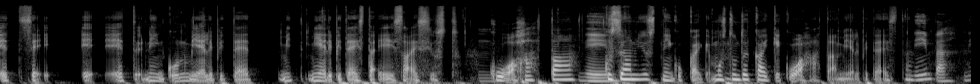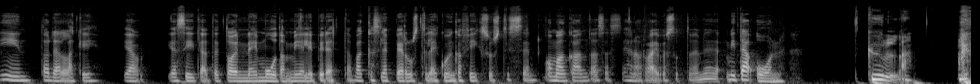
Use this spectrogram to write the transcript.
että, se, et, et, niin kuin mielipiteet mit, mielipiteistä ei saisi just mm. kuohahtaa. Niin. Kun se on just niin kuin kaikki, musta tuntuu, että kaikki kuohahtaa mielipiteistä. Niinpä, niin, todellakin. Ja ja siitä, että toinen ei muuta mielipidettä, vaikka sille perustelee kuinka fiksusti sen oman kantansa. Sehän on raivostuttava, mitä on. Kyllä.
